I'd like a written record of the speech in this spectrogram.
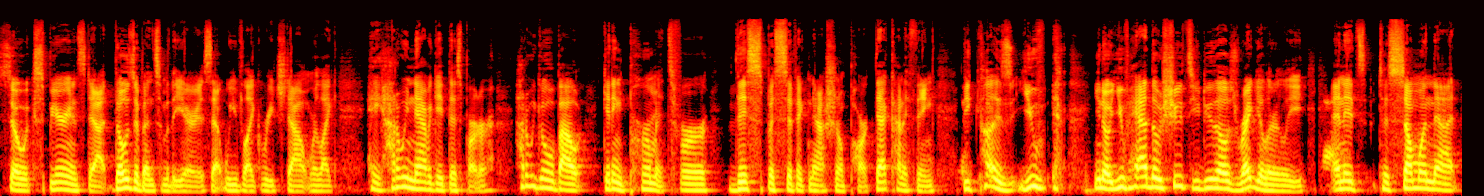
so experienced at, those have been some of the areas that we've like reached out and we're like, hey, how do we navigate this part? Or how do we go about getting permits for this specific national park, that kind of thing? Because you've, you know, you've had those shoots, you do those regularly, and it's to someone that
